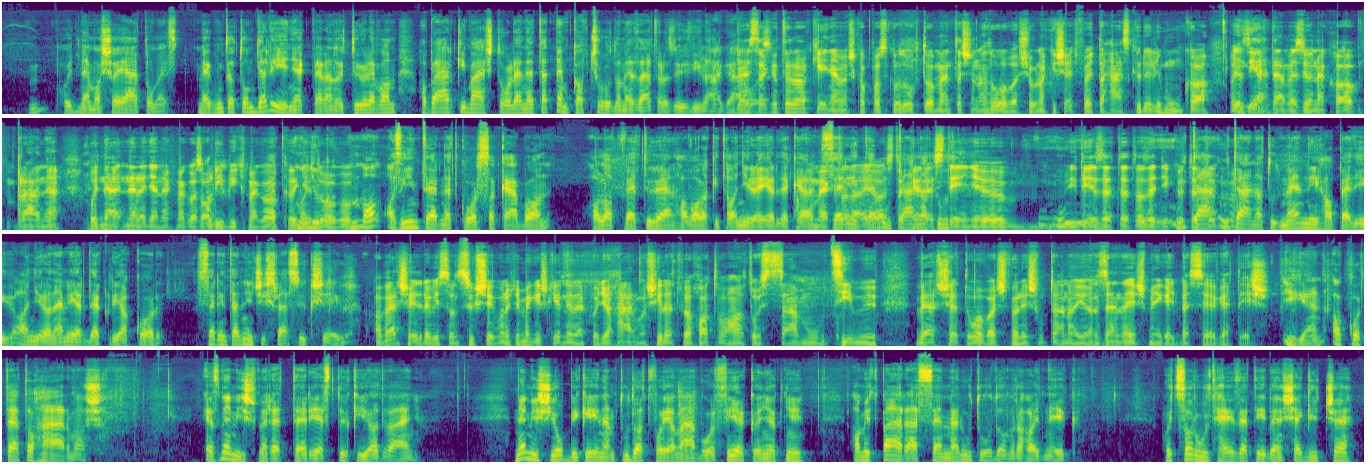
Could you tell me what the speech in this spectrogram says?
hogy nem a sajátom, ezt megmutatom, de lényegtelen, hogy tőle van, ha bárki mástól lenne, tehát nem kapcsolódom ezáltal az ő De világához. ezeket a kényelmes kapaszkodóktól mentesen az olvasónak is egyfajta ház körüli munka, vagy az Igen. értelmezőnek, ha pláne, hogy ne, ne legyenek meg az alibik, meg a hát könnyű dolgok. ma az internet korszakában alapvetően, ha valakit annyira érdekel, Akkor szerintem azt a utána tud, keresztény ö, idézetet az egyik utá, kötetetből. utána tud menni, ha pedig annyira nem érdekli, akkor szerintem nincs is rá szükség. A verseidre viszont szükség van, úgyhogy meg is kérnélek, hogy a 3-as, illetve a 66-os számú című verset olvas fel, és utána jön zene, és még egy beszélgetés. Igen, akkor tehát a hármas. Ez nem ismeretterjesztő kiadvány. Nem is jobbik énem tudatfolyamából félkönyöknyi, amit párás szemmel utódomra hagynék. Hogy szorult helyzetében segítse,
